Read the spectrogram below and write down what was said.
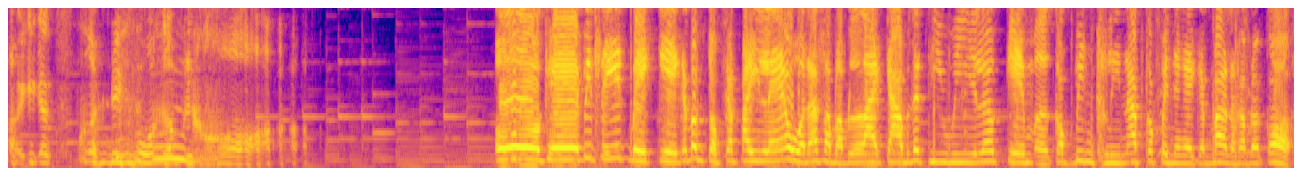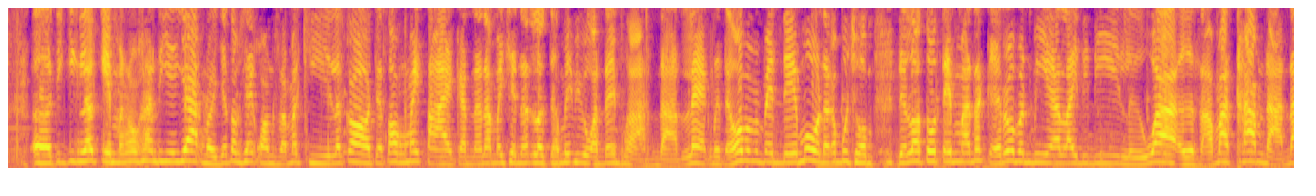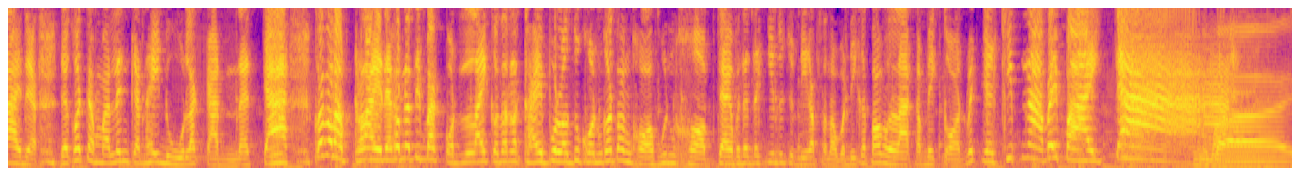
ไอ้เหี้ยคนดึงหัวเกือบถึงคอ โอเคพี่ซีดเบรกเกก็ต้องจบกันไปแล้วนะสำหรับรายการบนทีวีแล้วเกมเออก็บินคลีนอัพก็เป็นยังไงกันบ้างนะครับ แล้วก็เออจริง ๆ แล้วเกมมันค่อนข้างที่จะยากหน่อยจะต้องใช้ความสามัคคีแล้วก็จะต้องไม่ตายกันนะนะไม่เช่นนั้นเราจะไม่มีวันได้ผ่านด่านแรกเลย แต่ว่ามันเป็นเดโมนะครับผู้ชมเดี๋ยวรอตัวเต็มมาถ้าเกิดว่ามันมีอะไรดีๆ หรือว่าเออสามารถข้ามด่านได้เนี่ยเดี๋ยวก็จะมาเล่นกันให้ดูละกันนะจ๊ะก็สำหรับใครนะครับนะที่มากดไลค์กดติดตามพวกเราทุกคนก็ต้องขอบคุณขอบใจประธกี้ด้วยจุดนี้ครับสำหรับวันนี้ก็ต้องลากันไปก่อนไว้เจอคลิปหน้าบ๊ายบายจ้าบายบาย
